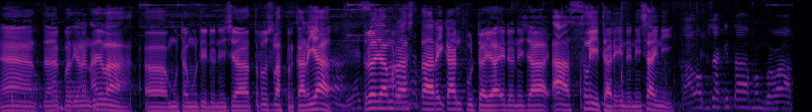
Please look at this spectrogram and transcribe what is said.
Nah, dan buat kalian ayolah eh, muda-mudi Indonesia teruslah berkarya, terus yang melestarikan budaya Indonesia asli dari Indonesia ini. Kalau bisa kita membawa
